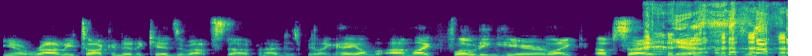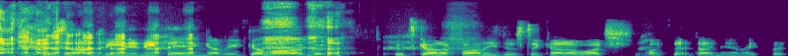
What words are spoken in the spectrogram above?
you know, Robbie talking to the kids about stuff, and I'd just be like, "Hey, I'm I'm like floating here, like upside down. Yeah. Does, this, does not mean anything? I mean, come on." But it's kind of funny just to kind of watch watch that dynamic. But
